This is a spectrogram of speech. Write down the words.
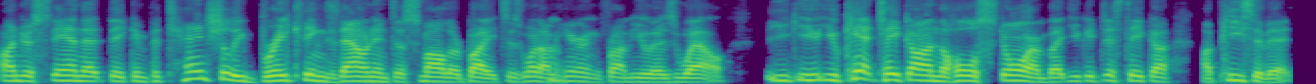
understand that they can potentially break things down into smaller bites is what i'm mm-hmm. hearing from you as well you, you, you can't take on the whole storm but you could just take a, a piece of it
